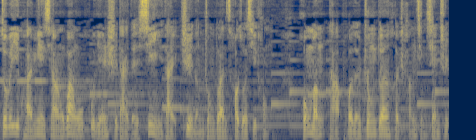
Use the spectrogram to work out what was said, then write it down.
作为一款面向万物互联时代的新一代智能终端操作系统。鸿蒙打破了终端和场景限制，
